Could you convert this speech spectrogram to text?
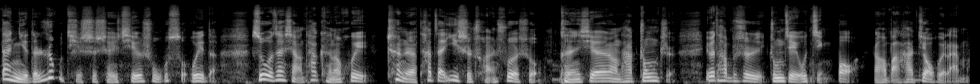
但你的肉体是谁，其实是无所谓的。所以我在想，他可能会趁着他在意识传输的时候，可能先让他终止，因为他不是中间有警报，然后把他叫回来嘛。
